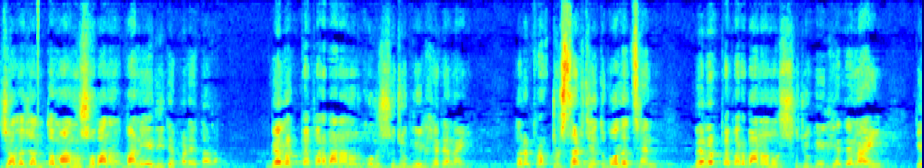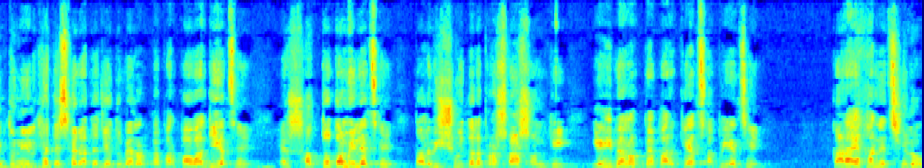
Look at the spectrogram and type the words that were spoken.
জলজন্ত মানুষও বানা- বানিয়ে দিতে পারে তারা। ব্যালট পেপার বানানোর কোনো সুযোগ নীল খেতে নাই। তাহলে প্রক্টর স্যার যেহেতু বলেছেন, ব্যালট পেপার বানানোর সুযোগ নীল খেতে নাই, কিন্তু নীল খেতে সেরাতে যেহেতু ব্যালট পেপার পাওয়া গিয়েছে, এর সত্যতা মিলেছে, তাহলে বিশ্ববিদ্যালয় প্রশাসনকে এই ব্যালট পেপার কে ছাপিয়েছে? কারা এখানে ছিল?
